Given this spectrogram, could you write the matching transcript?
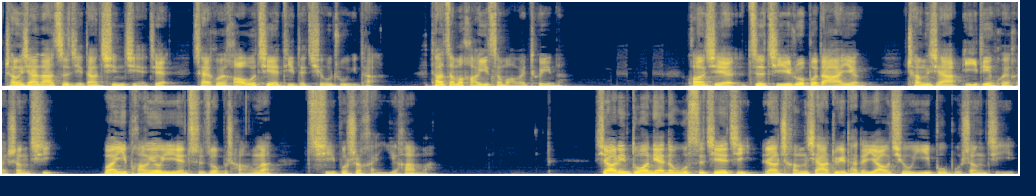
程霞拿自己当亲姐姐，才会毫无芥蒂地求助于他，他怎么好意思往外推呢？况且自己若不答应，程霞一定会很生气，万一朋友也因此做不成了，岂不是很遗憾吗？肖林多年的无私接济，让程霞对他的要求一步步升级，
